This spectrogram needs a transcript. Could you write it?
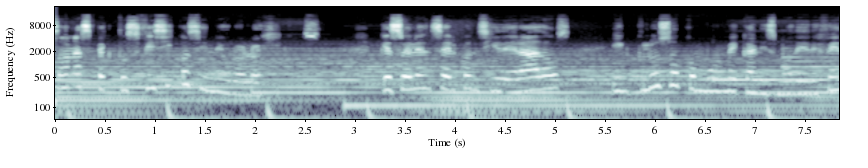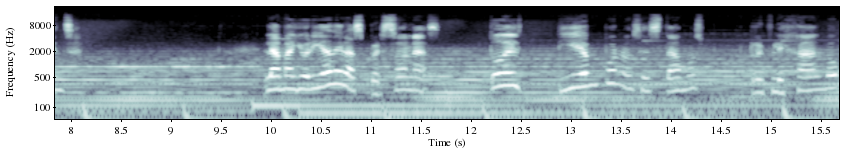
son aspectos físicos y neurológicos que suelen ser considerados incluso como un mecanismo de defensa. La mayoría de las personas todo el tiempo nos estamos reflejando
